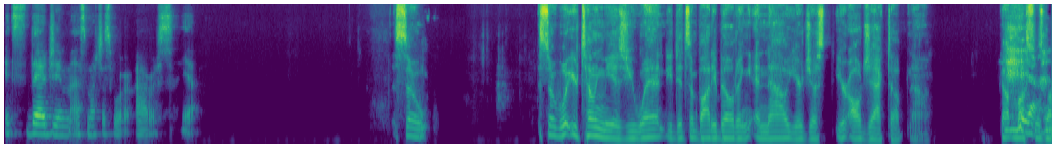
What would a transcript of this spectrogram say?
it's their gym as much as we're ours. Yeah. So so what you're telling me is you went, you did some bodybuilding, and now you're just you're all jacked up now. Got muscles yeah.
